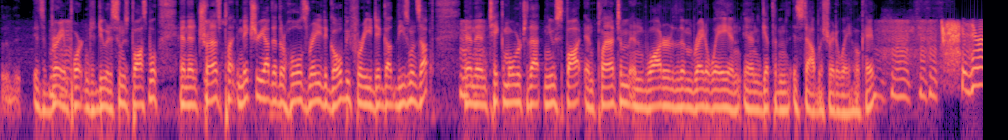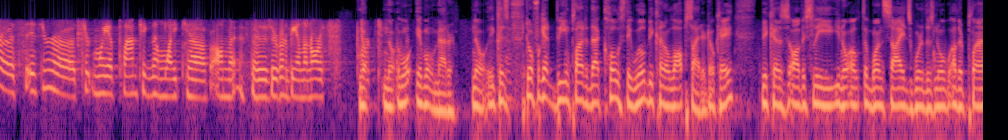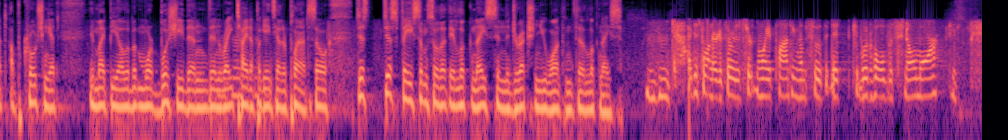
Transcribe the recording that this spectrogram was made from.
it's very important to do it as soon as possible. And then transplant, make sure you have the other holes ready to go before you dig up these ones up. And then take them over to that new spot and plant them and water them right away and, and get them established right away. Okay. Is there a is there a certain way of planting them? Like uh, on the is there going to be on the north No, part? no, it won't, it won't matter. No, because don't forget being planted that close, they will be kind of lopsided, okay? Because obviously, you know, out the one sides where there's no other plant approaching it, it might be a little bit more bushy than, than right tight up against the other plant. So just, just face them so that they look nice in the direction you want them to look nice. I just wondered if there was a certain way of planting them so that it would hold the snow more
